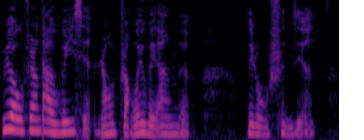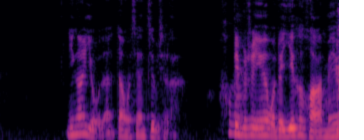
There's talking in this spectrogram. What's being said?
遇到过非常大的危险，然后转危为安的那种瞬间？应该有的，但我现在记不起来，好吧，并不是因为我对耶和华没有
